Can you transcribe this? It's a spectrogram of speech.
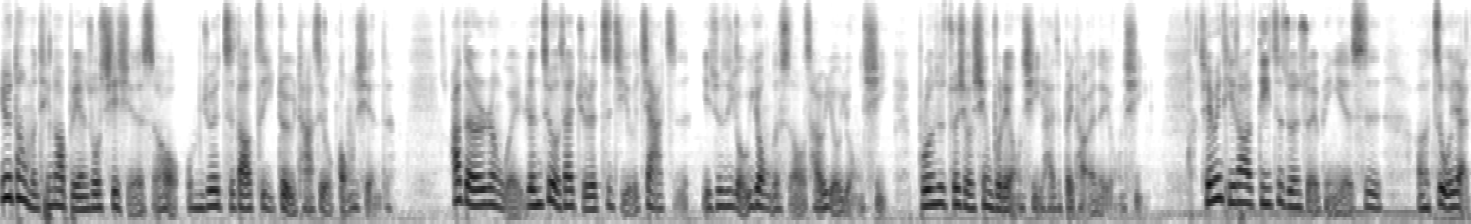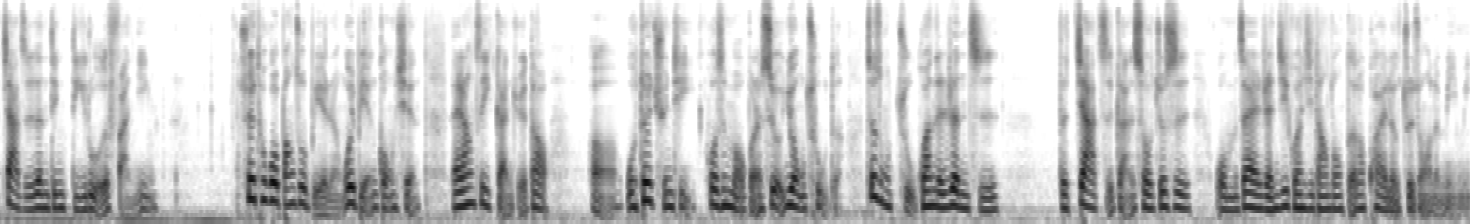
因为当我们听到别人说谢谢的时候，我们就会知道自己对于他是有贡献的。阿德勒认为，人只有在觉得自己有价值，也就是有用的时候，才会有勇气，不论是追求幸福的勇气，还是被讨厌的勇气。前面提到的低自尊水平，也是呃自我价价值认定低落的反应。所以，透过帮助别人、为别人贡献，来让自己感觉到，呃，我对群体或是某个人是有用处的，这种主观的认知的价值感受，就是我们在人际关系当中得到快乐最重要的秘密。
